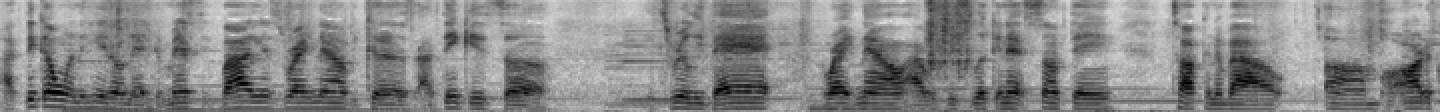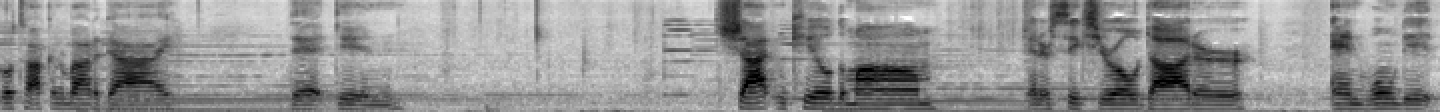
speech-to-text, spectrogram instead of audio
I think I want to hit on that domestic violence right now because I think it's uh it's really bad right now. I was just looking at something talking about um, an article talking about a guy that didn't shot and killed the mom and her six year old daughter and wounded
